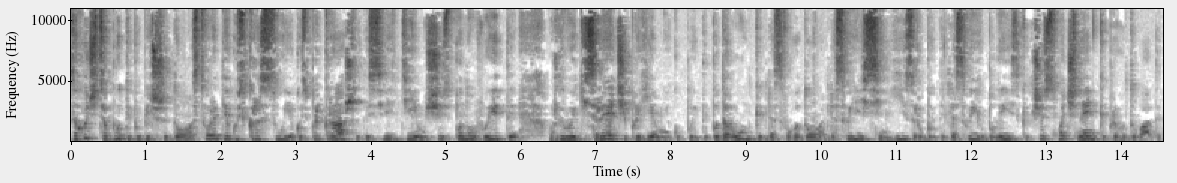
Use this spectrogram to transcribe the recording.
Захочеться бути побільше вдома, створити якусь красу, якось прикрашити свій дім, щось поновити, можливо, якісь речі приємні купити, подарунки для свого дому, для своєї сім'ї зробити, для своїх близьких, щось смачненьке приготувати.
